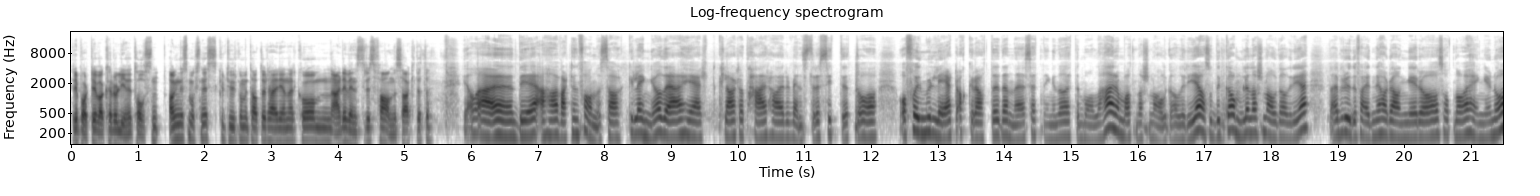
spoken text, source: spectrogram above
Reporter var Caroline Tolvsen. Agnes Moxnes, kulturkommentator her i NRK. Er det Venstres fanesak, dette? Ja, det har vært en fanesak lenge. Og det er helt klart at her har Venstre sittet og, og formulert akkurat denne setningen og dette målet her, om at Nasjonalgalleriet, altså det gamle Nasjonalgalleriet, der brudefeiden i Hardanger og sånt nå henger nå,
